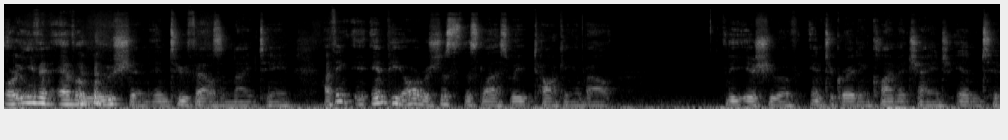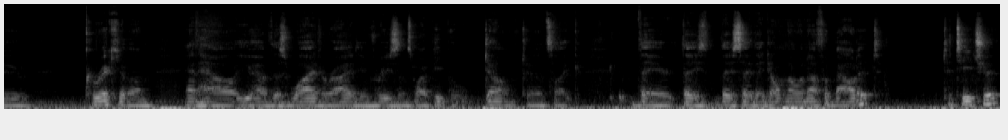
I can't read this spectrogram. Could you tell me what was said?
or still. even evolution in 2019. I think NPR was just this last week talking about the issue of integrating climate change into curriculum and how you have this wide variety of reasons why people don't. And it's like they they they say they don't know enough about it to teach it.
